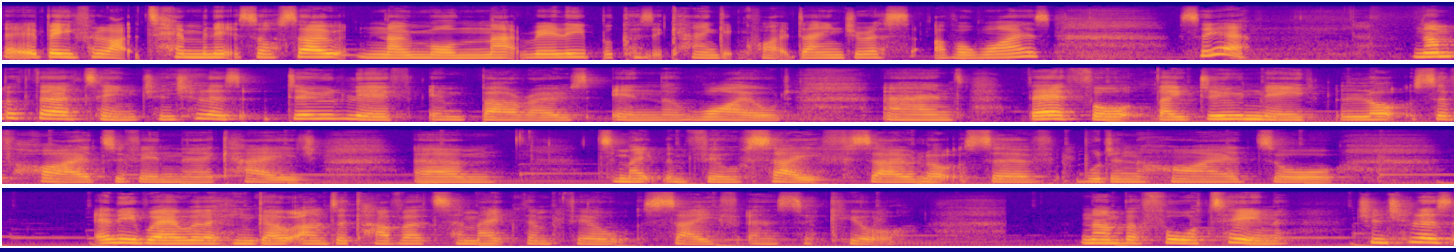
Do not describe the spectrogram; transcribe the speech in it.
let it be for like 10 minutes or so, no more than that really, because it can get quite dangerous otherwise. So yeah. Number 13, chinchillas do live in burrows in the wild and therefore they do need lots of hides within their cage. Um, to make them feel safe. So lots of wooden hides or anywhere where they can go undercover to make them feel safe and secure. Number 14, chinchillas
